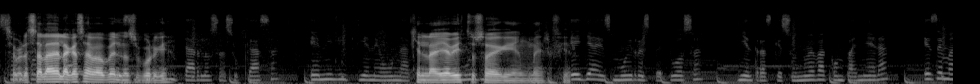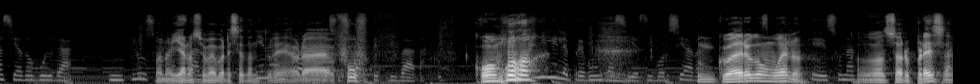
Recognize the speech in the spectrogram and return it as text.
Sobre esa la de la casa de papel, no sé por qué. A su casa, Emily tiene una Quien la haya visto sabe a quién me refiero. Ella es muy respetuosa, mientras que su nueva compañera es demasiado vulgar. Incluso bueno, ya no se me parece tanto, ¿eh? Ahora, uff. ¿Cómo? Un cuadro como bueno, con sorpresa,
